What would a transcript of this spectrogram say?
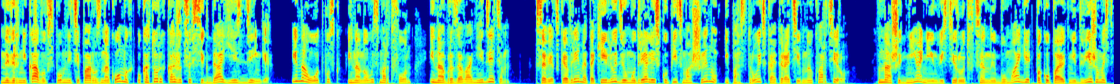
Наверняка вы вспомните пару знакомых, у которых, кажется, всегда есть деньги. И на отпуск, и на новый смартфон, и на образование детям. В советское время такие люди умудрялись купить машину и построить кооперативную квартиру. В наши дни они инвестируют в ценные бумаги, покупают недвижимость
